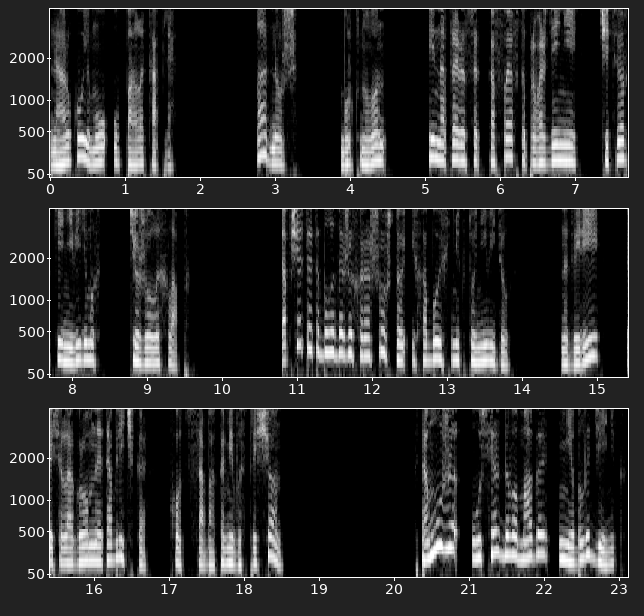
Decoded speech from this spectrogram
На руку ему упала капля. «Ладно уж», — буркнул он и направился к кафе в сопровождении четверки невидимых тяжелых лап. Вообще-то это было даже хорошо, что их обоих никто не видел. На двери висела огромная табличка «Вход с собаками воспрещен». К тому же у усердного мага не было денег.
